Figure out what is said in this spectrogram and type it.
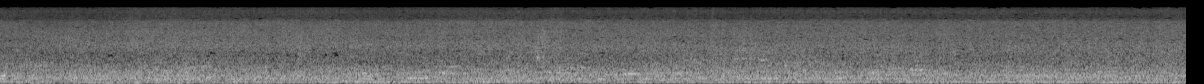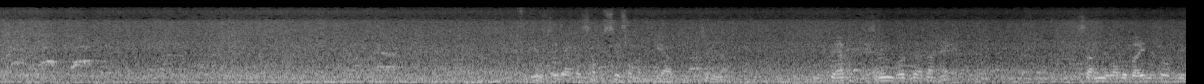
ये पर सबसे समझ के आप चलना। क्योंकि यहाँ पर फिसलन बहुत ज़्यादा है। सामने वाले भाई ने तो अपनी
